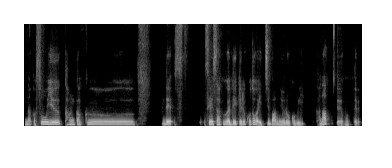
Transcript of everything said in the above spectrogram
なんかそういう感覚です制作ができることが一番の喜びかなって思ってる。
